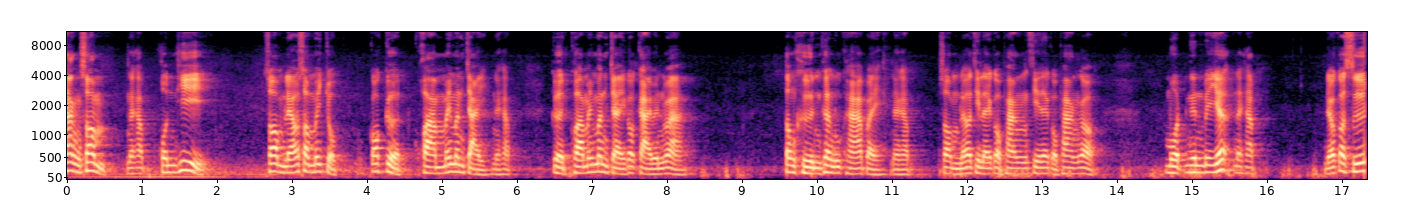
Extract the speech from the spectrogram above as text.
ช่างซ่อมนะครับ คนที่ซ่อมแล้วซ่อมไม่จบ ก็เกิดความไม่มั่นใจนะครับ เกิดความไม่มั่นใจก็กลายเป็นว่า ต้องคืนเครื่องลูกค้าไปนะครับ ซ่อมแล้วทีไรก็พังทีไรก็พังก็หมดเงินไปเยอะนะครับ เดี๋ยวก็ซื้อ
